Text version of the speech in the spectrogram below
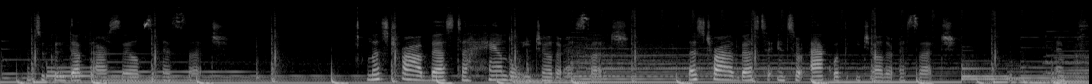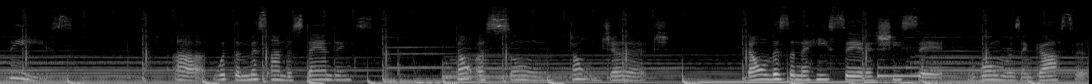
and to conduct ourselves as such. Let's try our best to handle each other as such. Let's try our best to interact with each other as such. Please, uh, with the misunderstandings, don't assume, don't judge. Don't listen to he said and she said, rumors and gossip.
